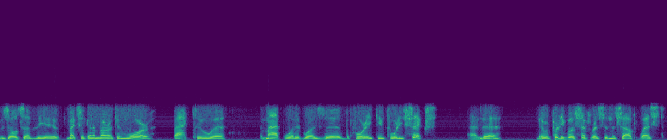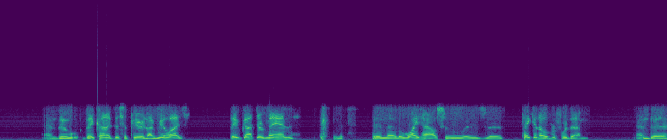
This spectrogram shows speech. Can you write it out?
results of the Mexican American War back to the map what it was uh, before 1846, and uh, they were pretty vociferous in the Southwest, and uh, they kind of disappeared. And I realized they've got their man in uh, the White House who is uh, taking over for them, and uh,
